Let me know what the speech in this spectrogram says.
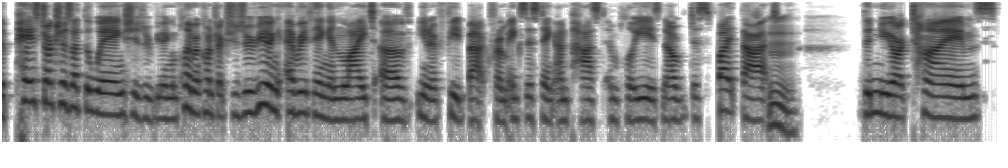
the pay structures at the wing. She's reviewing employment contracts. She's reviewing everything in light of, you know, feedback from existing and past employees. Now, despite that, mm. the New York Times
